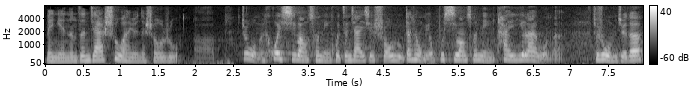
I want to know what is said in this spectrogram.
每年能增加数万元的收入。呃，就我们会希望村民会增加一些收入，但是我们又不希望村民太依赖我们。就是我们觉得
